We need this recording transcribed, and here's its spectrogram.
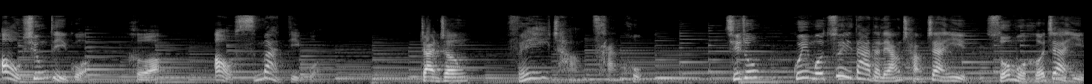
奥匈帝国和奥斯曼帝国。战争非常残酷。其中规模最大的两场战役——索姆河战役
